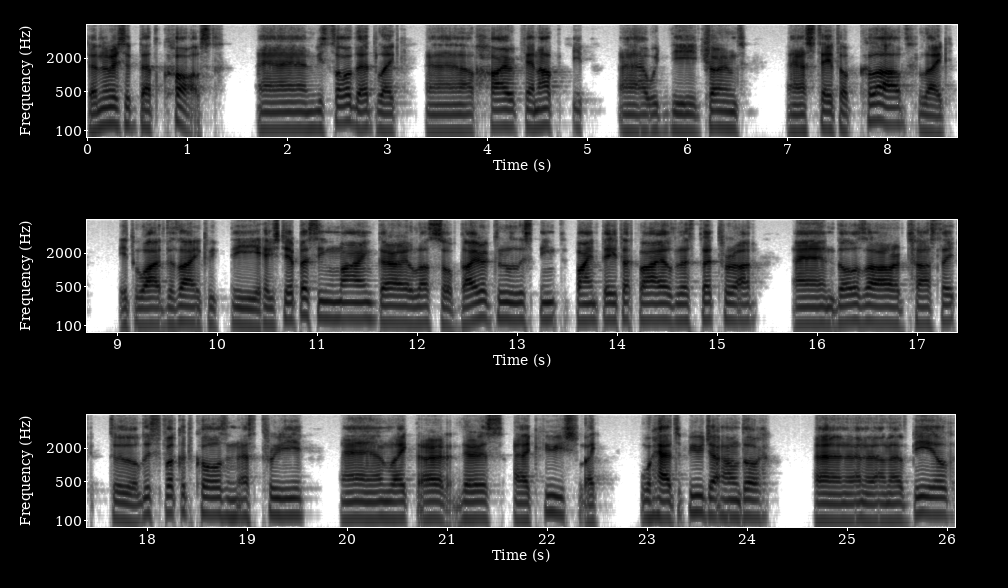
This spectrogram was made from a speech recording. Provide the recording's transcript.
generated that cost. And we saw that like uh, Hive cannot keep uh, with the current uh, state of cloud, like it was designed with the HDFS in mind. There are lots of directory listing to find data files, etc. And those are translated to list bucket calls in S3 and like uh, there's a huge like we had a huge amount of uh, build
